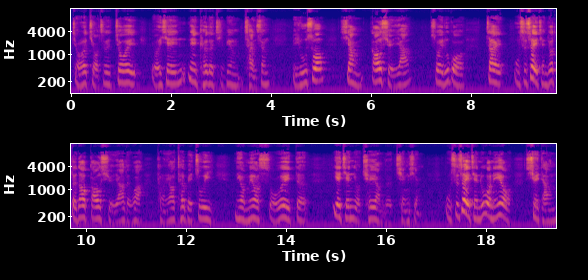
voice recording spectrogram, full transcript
久而久之就会有一些内科的疾病产生，比如说像高血压，所以如果在五十岁以前就得到高血压的话，可能要特别注意你有没有所谓的夜间有缺氧的情形。五十岁以前，如果你有血糖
